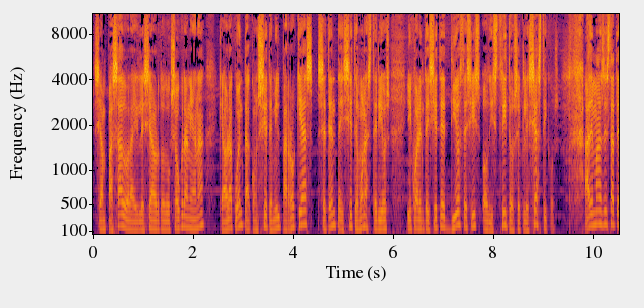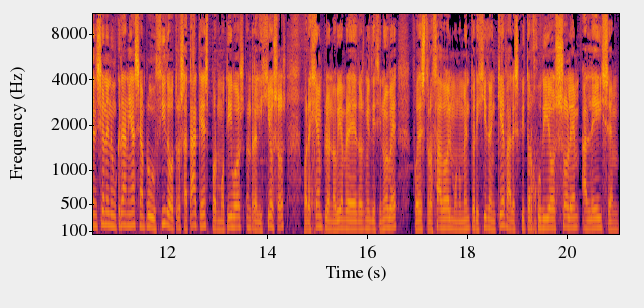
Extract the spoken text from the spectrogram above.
se han pasado a la Iglesia Ortodoxa Ucraniana, que ahora cuenta con 7.000 parroquias, 77 monasterios y 47 diócesis o distritos eclesiásticos. Además de esta tensión en Ucrania, se han producido otros ataques por motivos religiosos. Por ejemplo, en noviembre de 2019 fue destrozado el monumento erigido en Kiev al escritor judío Solem Aleisem.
